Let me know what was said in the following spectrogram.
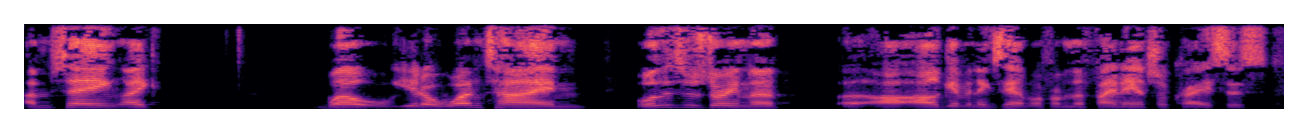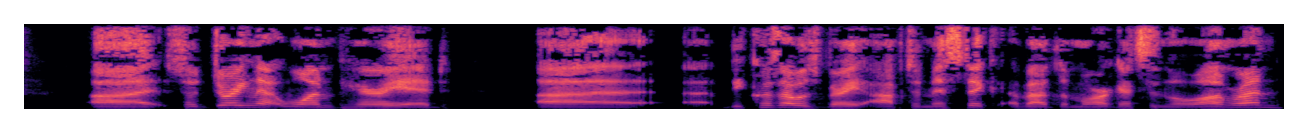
I'm saying like, well, you know, one time, well, this was during the, I'll, I'll give an example from the financial crisis. Uh, so during that one period, uh, because I was very optimistic about the markets in the long run,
